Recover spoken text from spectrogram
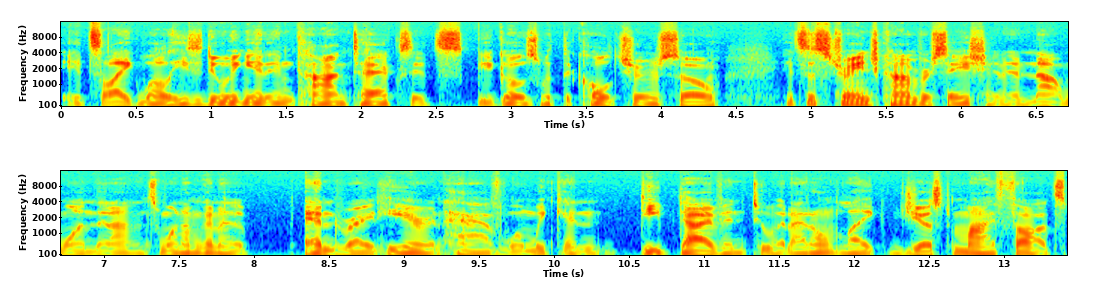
it's like, well, he's doing it in context. It's it goes with the culture, so it's a strange conversation and not one that I, it's one I'm gonna end right here and have when we can deep dive into it. I don't like just my thoughts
